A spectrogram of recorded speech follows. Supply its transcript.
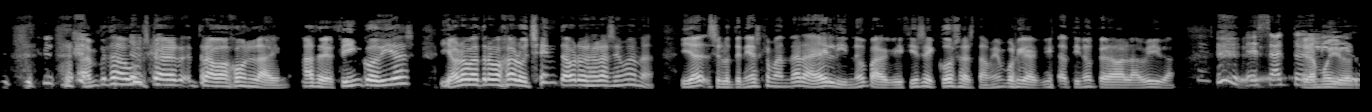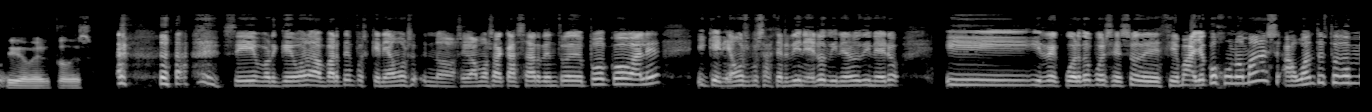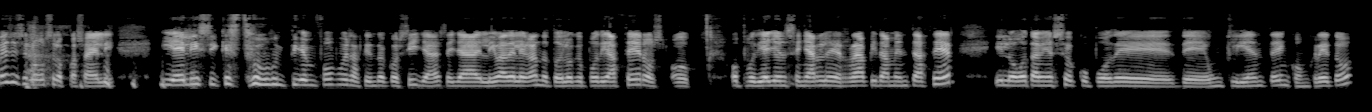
ha empezado a buscar trabajo online hace cinco días y ahora va a trabajar 80 horas a la semana. Y ya se lo tenías que mandar a Eli, ¿no? Para que hiciese cosas también, porque aquí a ti no te daba la vida. Exacto. Era muy divertido ver todo eso. sí, porque bueno, aparte pues queríamos, nos íbamos a casar dentro de poco, ¿vale? Y queríamos pues hacer dinero, dinero, dinero. Y, recuerdo pues eso de decir, va, yo cojo uno más, aguanto estos dos meses y luego se los paso a Eli. Y Eli sí que estuvo un tiempo pues haciendo cosillas, ella le iba delegando todo lo que podía hacer o, o, podía yo enseñarle rápidamente a hacer y luego también se ocupó de, de un cliente en concreto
